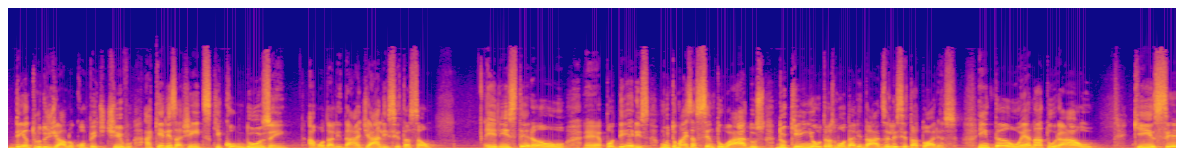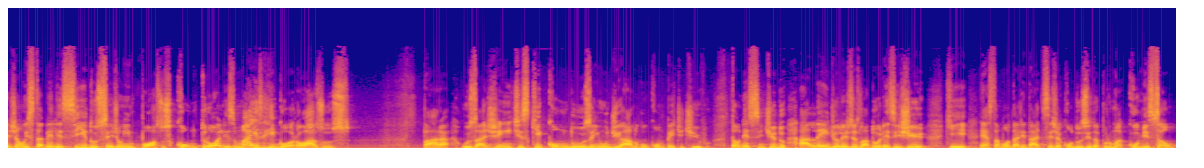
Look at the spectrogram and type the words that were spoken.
dentro do diálogo competitivo, aqueles agentes que conduzem a modalidade, a licitação, eles terão é, poderes muito mais acentuados do que em outras modalidades licitatórias. Então, é natural que sejam estabelecidos, sejam impostos controles mais rigorosos para os agentes que conduzem um diálogo competitivo. Então, nesse sentido, além de o legislador exigir que essa modalidade seja conduzida por uma comissão,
